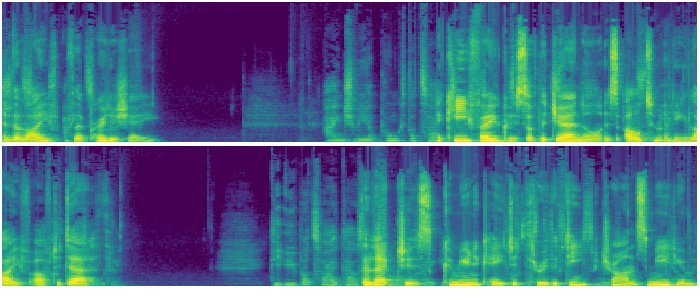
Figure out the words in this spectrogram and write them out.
in the life of their protege. A key focus of the journal is ultimately life after death. The lectures, communicated through the deep trance medium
